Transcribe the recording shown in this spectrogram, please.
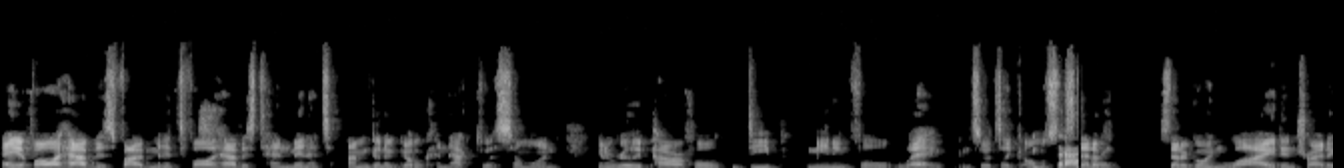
hey, if all I have is five minutes, if all I have is 10 minutes, I'm going to go connect with someone in a really powerful, deep, meaningful way. And so it's like almost exactly. instead of instead of going wide and try to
